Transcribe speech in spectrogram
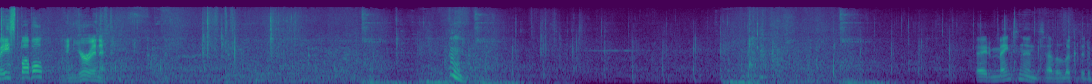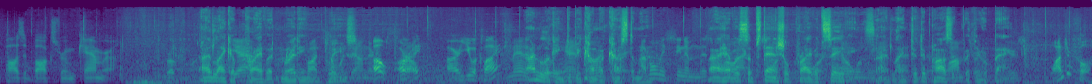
Space bubble, and you're in it. Hmm. Hey, did maintenance have a look at the deposit box room camera? Broken one. I'd like a Yeah, private meeting, please. Oh, all right. Are you a client? Man, I'm it's looking to become a customer. I've only seen him this I have a substantial private before, you know, when savings I'd like to deposit with your a few bank. Years ago. Wonderful.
